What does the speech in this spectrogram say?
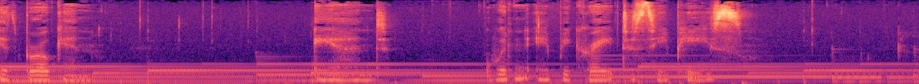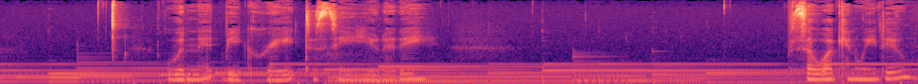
is broken. And wouldn't it be great to see peace? Wouldn't it be great to see unity? So, what can we do?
